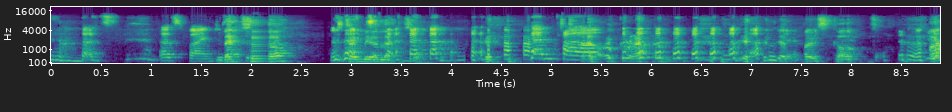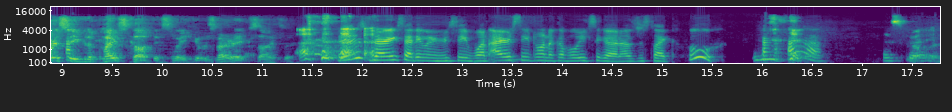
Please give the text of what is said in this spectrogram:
that's that's fine. Just Letter. Send me a letter. pen pal. Telegram. yeah, yeah, postcard. I received a postcard this week. It was very exciting. It is very exciting when you receive one. I received one a couple weeks ago, and I was just like, "Whew!" That's great.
